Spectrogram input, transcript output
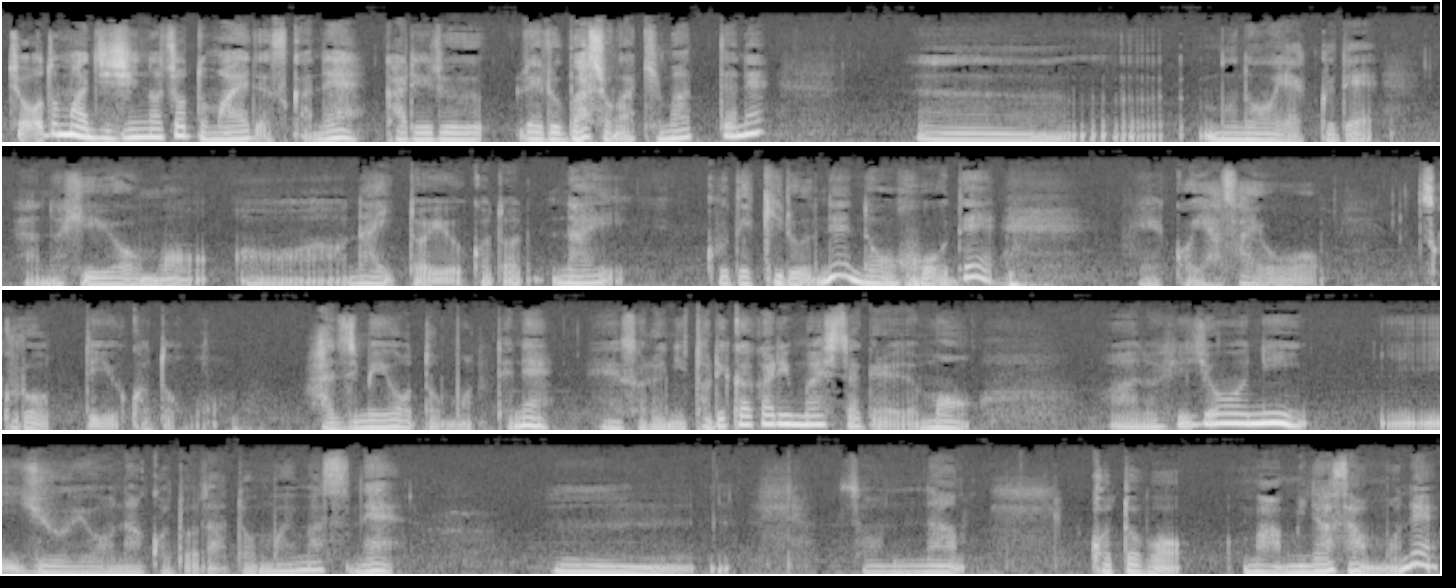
ちょうどまあ地震のちょっと前ですかね借りれる場所が決まってね無農薬であの費用もないということないくできる、ね、農法で、えー、こう野菜を作ろうっていうことを始めようと思ってね、えそれに取り掛かりましたけれどもあの非常に重要なことだと思いますね。うんそんなことを、まあ、皆さんもね、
